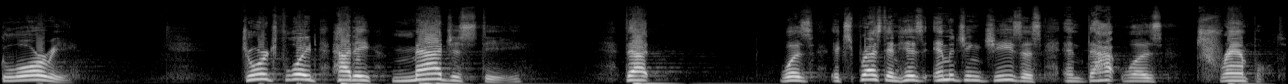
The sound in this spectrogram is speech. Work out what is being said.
glory. George Floyd had a majesty that was expressed in his imaging Jesus, and that was trampled.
